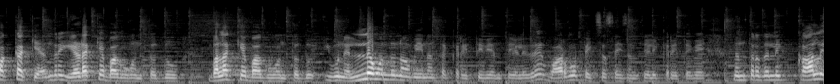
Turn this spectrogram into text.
ಪಕ್ಕಕ್ಕೆ ಅಂದರೆ ಎಡಕ್ಕೆ ಬಾಗುವಂಥದ್ದು, ಬಲಕ್ಕೆ ಬಾಗುವಂಥದ್ದು, ಇವನ್ನೆಲ್ಲವನ್ನು ನಾವು ಏನಂತ ಕರಿತೀವಿ ಅಂತ ಹೇಳಿದರೆ ವಾರ್ಮಪ್ ಎಕ್ಸಸೈಸ್ ಅಂತೇಳಿ ಕರಿತೇವೆ. ನಂತರದಲ್ಲಿ ಕಾಲು,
